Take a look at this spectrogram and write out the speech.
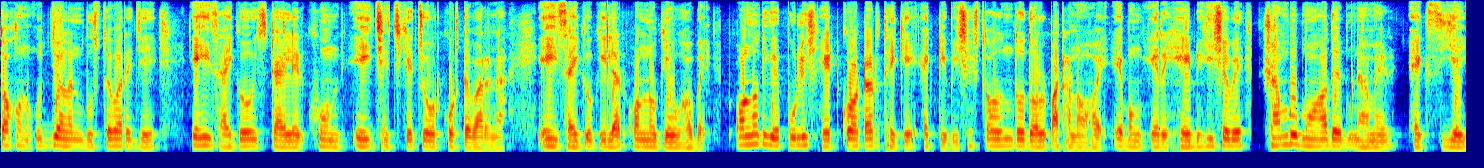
তখন উজ্জ্বলান বুঝতে পারে যে এই সাইকো স্টাইলের খুন এই ছিচকে চোর করতে পারে না। এই সাইকো কিলার অন্য কেউ হবে। অন্যদিকে পুলিশ হেডকোয়ার্টার থেকে একটি বিশেষ তদন্ত দল পাঠানো হয় এবং এর হেড হিসেবে শাম্ভু মহাদেব নামের এক সিআই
